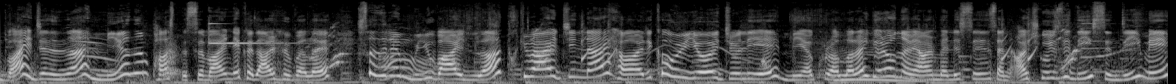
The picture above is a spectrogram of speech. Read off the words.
Vay canına Mia'nın pastası var ne kadar havalı. Sanırım bu yuvarlak güvercinler harika uyuyor Julie. Mia kurallara göre ona vermelisin. Sen aç gözlü değilsin değil mi?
